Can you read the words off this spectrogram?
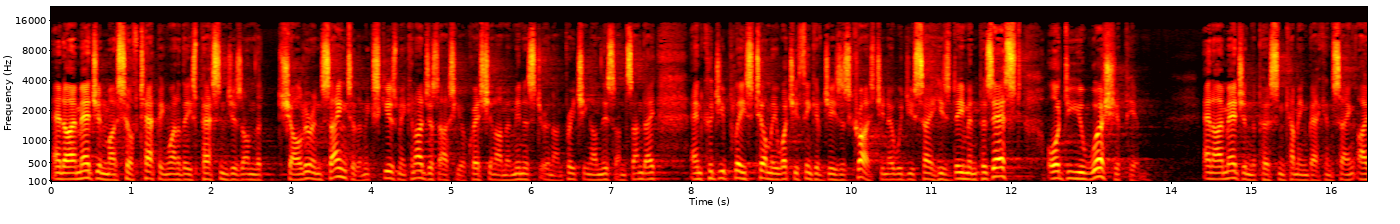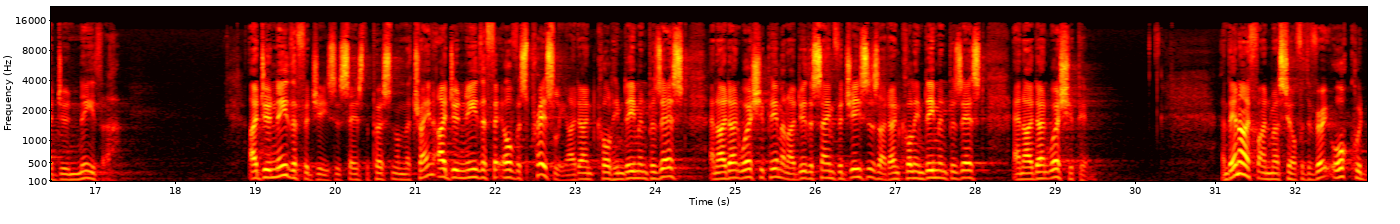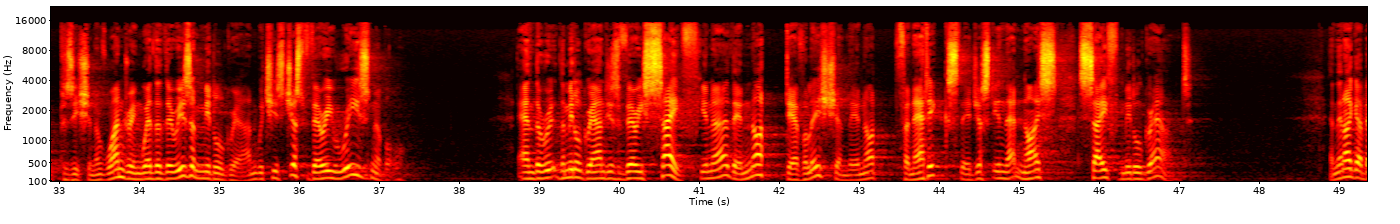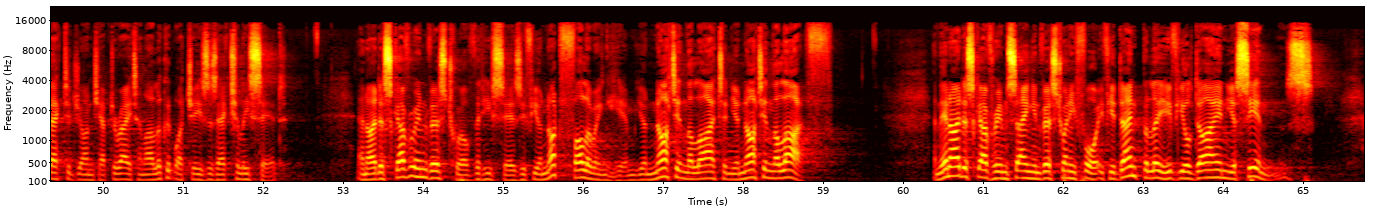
And I imagine myself tapping one of these passengers on the shoulder and saying to them, Excuse me, can I just ask you a question? I'm a minister and I'm preaching on this on Sunday. And could you please tell me what you think of Jesus Christ? You know, would you say he's demon possessed or do you worship him? And I imagine the person coming back and saying, I do neither. I do neither for Jesus, says the person on the train. I do neither for Elvis Presley. I don't call him demon possessed, and I don't worship him, and I do the same for Jesus. I don't call him demon possessed, and I don't worship him. And then I find myself with a very awkward position of wondering whether there is a middle ground which is just very reasonable. And the, the middle ground is very safe, you know, they're devilish and they're not fanatics, they're just in that nice, safe middle ground. And then I go back to John chapter 8 and I look at what Jesus actually said. And I discover in verse 12 that he says, If you're not following him, you're not in the light and you're not in the life. And then I discover him saying in verse 24, If you don't believe, you'll die in your sins.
